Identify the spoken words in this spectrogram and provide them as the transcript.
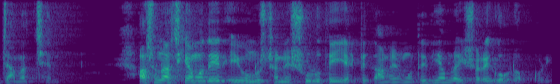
জানাচ্ছেন। আসুন আজকে আমাদের এই অনুষ্ঠানের শুরুতেই একটা গানের মধ্যে দিয়ে আমরা ঈশ্বরের গৌরব করি।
